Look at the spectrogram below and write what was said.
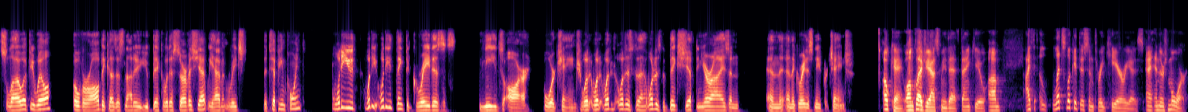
slow, if you will, overall because it's not a ubiquitous service yet. We haven't reached the tipping point. What do you what do you what do you think the greatest needs are for change? What what what what is the what is the big shift in your eyes and and the, and the greatest need for change. Okay, well, I'm glad you asked me that. Thank you. Um, I th- let's look at this in three key areas, and, and there's more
